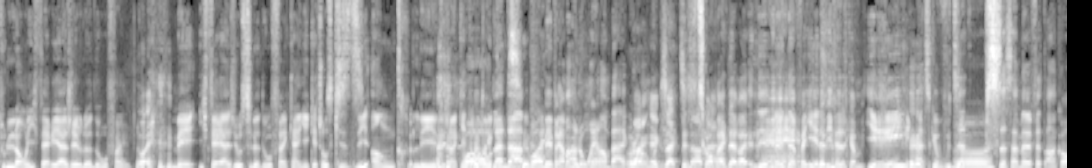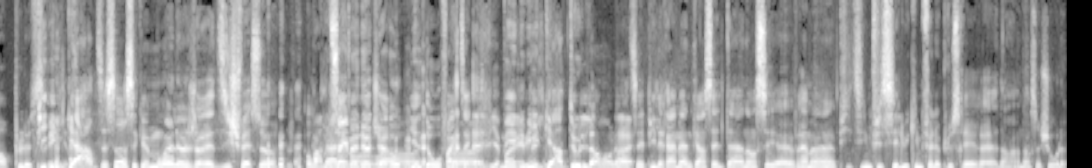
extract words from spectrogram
tout le long il fait réagir le dauphin Ouais. mais il fait réagir aussi le dauphin quand il y a quelque chose qui se dit entre les, les gens qui étaient Ouais, autour ouais, de la table mais vraiment loin en background Ouais, exact, tu tu comprends que le, le- le dauphin il est là il fait juste comme il rire à ce que vous dites Ouais, ouais. Puis ça ça m'a fait encore plus Puis rire il garde, c'est ça. C'est que moi, là, j'aurais dit, je fais ça. Au bout de cinq minutes, j'aurais oublié le dauphin, lui, Mais lui, il garde tout le long, là, Ouais. tu sais, puis il le ramène quand c'est le temps. Non, c'est euh, vraiment. Puis c'est lui qui me fait le plus rire euh, dans, dans ce show-là,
